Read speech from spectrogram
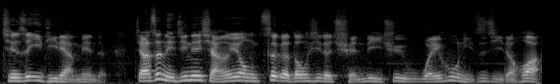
其实是一体两面的。假设你今天想要用这个东西的权利去维护你自己的话，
